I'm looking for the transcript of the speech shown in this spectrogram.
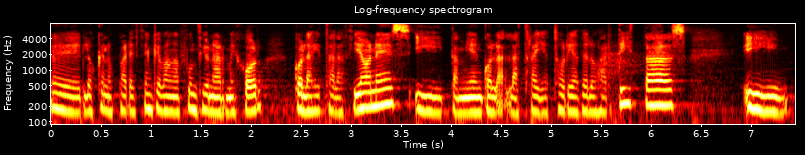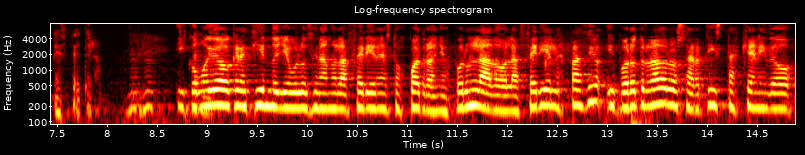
eh, los que nos parecen que van a funcionar mejor con las instalaciones y también con las trayectorias de los artistas y etcétera. ¿Y cómo ha ido creciendo y evolucionando la feria en estos cuatro años? Por un lado, la feria, el espacio, y por otro lado, los artistas que han ido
